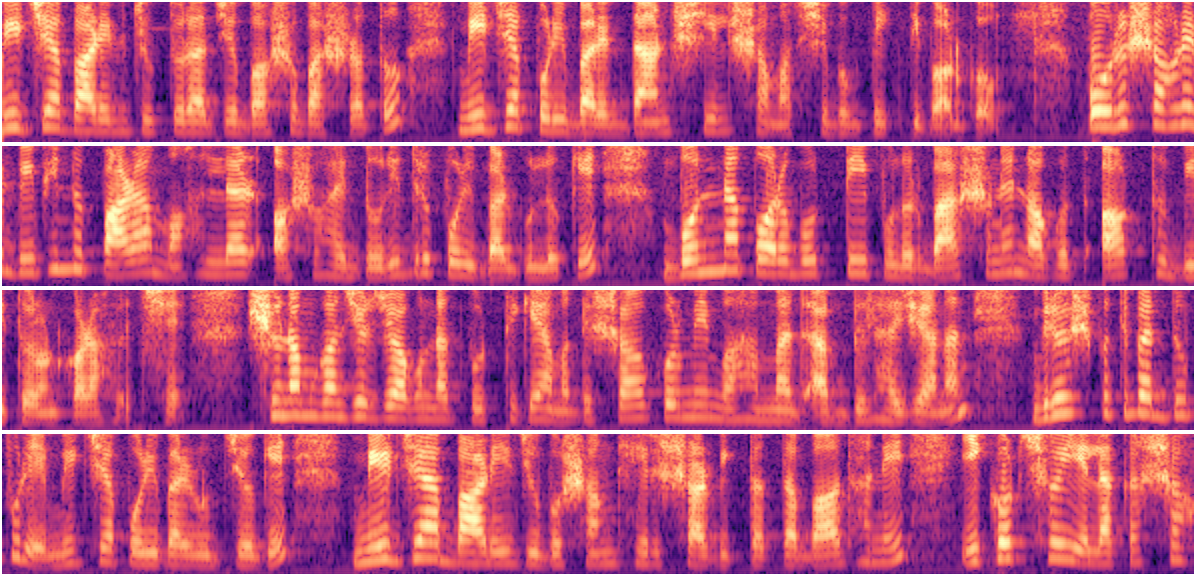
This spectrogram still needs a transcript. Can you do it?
মির্জা বাড়ির যুক্তরাজ্যে বসবাসরত মির্জা পরিবারের দানশীল সমাজসেবক ব্যক্তিবর্গ। পৌর শহরের বিভিন্ন পাড়া, মহল্লার অসহায় দরিদ্র পরিবারগুলোকে বন্যা পরবর্তী পুনর্বাসনে নগদ অর্থ বিতরণ করা হয়েছে। সুনামগঞ্জের জগন্নাথপুর থেকে আমাদের সহকর্মী মোহাম্মদ আব্দুল হাই জানান, বৃহস্পতিবার দুপুরে মির্জা পরিবারের উদ্যোগে মির্জা বাড়ি যুব সংঘের সার্বিক তত্ত্বাবধানে ইকটছই এলাকা সহ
